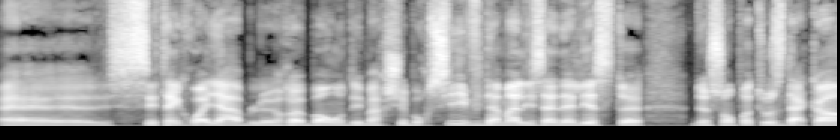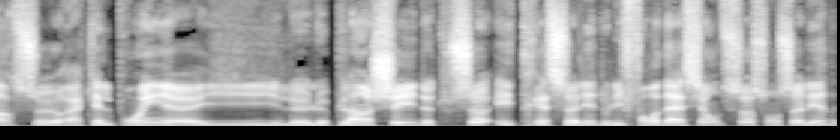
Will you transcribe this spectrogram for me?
c'est incroyable le rebond des marchés boursiers. Évidemment, les analystes ne sont pas tous d'accord sur à quel point le, le plancher de tout ça est très solide ou les fondations de ça sont solides.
